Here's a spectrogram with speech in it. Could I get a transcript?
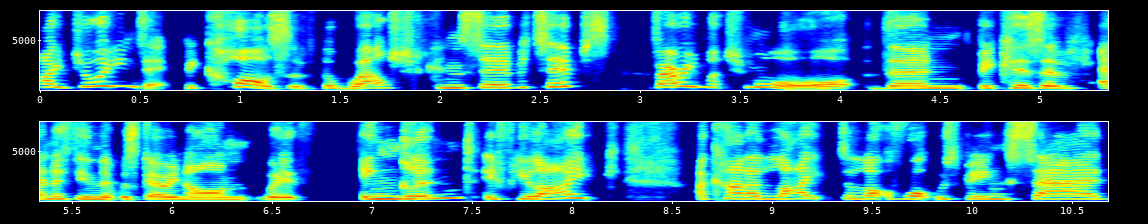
I joined it because of the Welsh Conservatives very much more than because of anything that was going on with England, if you like. I kind of liked a lot of what was being said.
